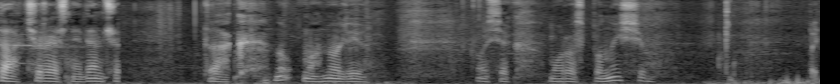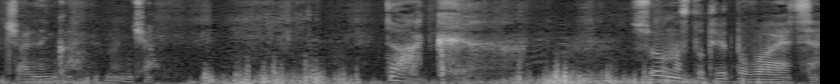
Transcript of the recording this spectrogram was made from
Так, черешня, йдемо чер... Так, ну, магнолію. Ось як мороз понищив. Печальненько. Ну нічого. Так. Що у нас тут відбувається?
